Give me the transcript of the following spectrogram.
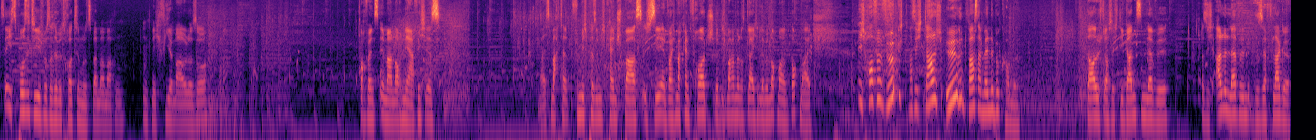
Sehe ich es positiv, ich muss das Level trotzdem nur zweimal machen. Und nicht viermal oder so. Auch wenn es immer noch nervig ist. Weil es macht halt für mich persönlich keinen Spaß. Ich sehe einfach, ich mache keinen Fortschritt. Ich mache immer das gleiche Level nochmal und nochmal. Ich hoffe wirklich, dass ich dadurch irgendwas am Ende bekomme. Dadurch, dass ich die ganzen Level Also ich alle Level mit dieser Flagge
